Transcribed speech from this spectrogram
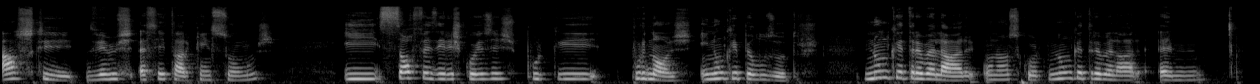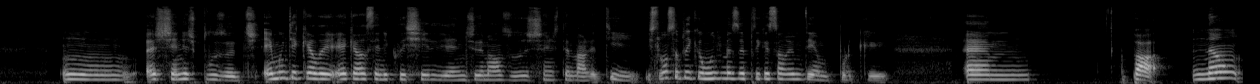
acho que devemos aceitar quem somos e só fazer as coisas porque por nós e nunca pelos outros. Nunca trabalhar o nosso corpo, nunca trabalhar um, um, as cenas pelos outros. É muito aquela, é aquela cena clichê de antes de amar os outros sem te amar a ti. Isso não se aplica muito, mas aplica-se ao mesmo tempo, porque um, pá, não,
